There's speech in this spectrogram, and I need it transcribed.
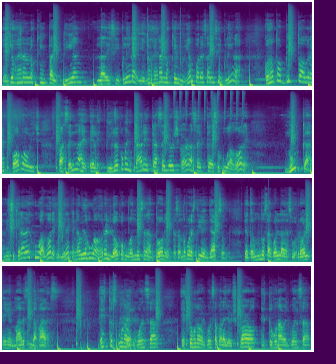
ellos eran los que impartían la disciplina y ellos eran los que vivían por esa disciplina. ¿Cuándo tú has visto a Greg Popovich hacer la- el estilo de comentarios que hace George Carl acerca de sus jugadores? Nunca, ni siquiera de jugadores. Y mira que han habido jugadores locos jugando en San Antonio, empezando por Steven Jackson, que todo el mundo se acuerda de su rol en el Madison the Palace. Esto es una vergüenza. Esto es una vergüenza para George Carl. Esto es una vergüenza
